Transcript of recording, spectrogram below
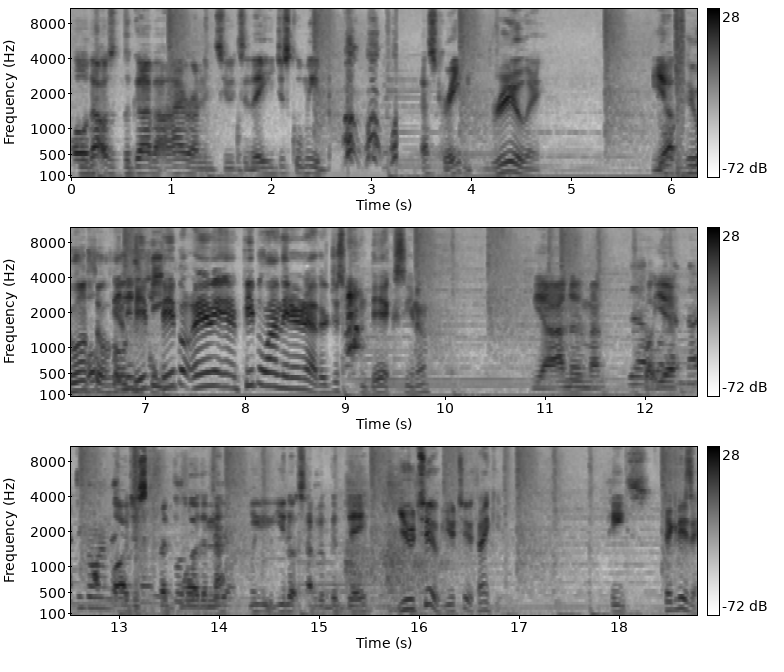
Oh, that was the guy that I ran into today. He just called me. That's crazy. Really? Yep. Who wants to hold it is- People, people, I mean, people on the internet, they're just dicks, you know. Yeah, I know, man. Yeah, But well, yeah, not to go on the I'll just internet, spread the look word at on that. You, you lots have a good day. You too. You too. Thank you. Peace. Take it easy.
